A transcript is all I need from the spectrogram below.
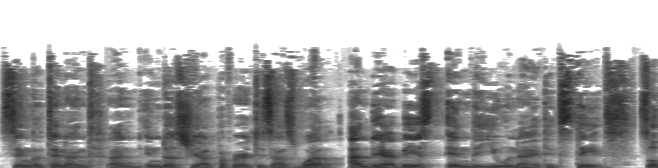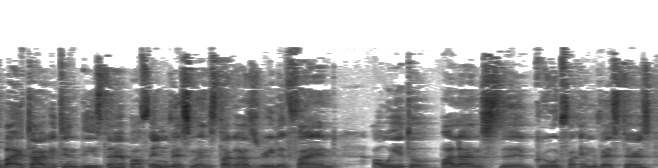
single tenant and industrial properties as well. And they are based in the United States. So by targeting these type of investments, Stag has really find a way to balance the growth for investors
